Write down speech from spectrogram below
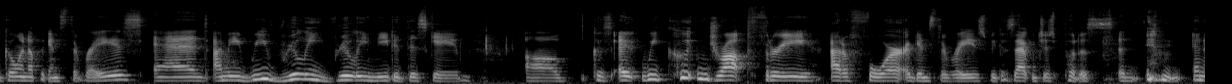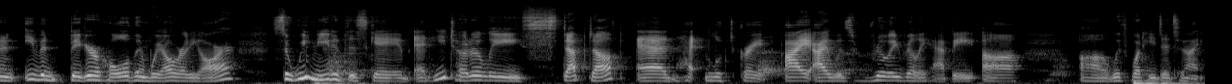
going up against the Rays, and I mean we really really needed this game, uh because we couldn't drop three out of four against the Rays because that would just put us in, in, in an even bigger hole than we already are. So we needed this game, and he totally stepped up and ha- looked great. I I was really really happy uh uh with what he did tonight.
